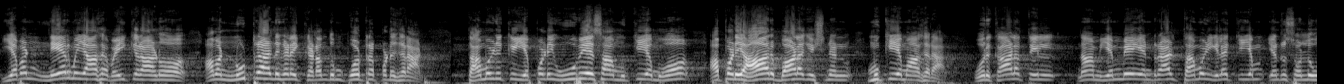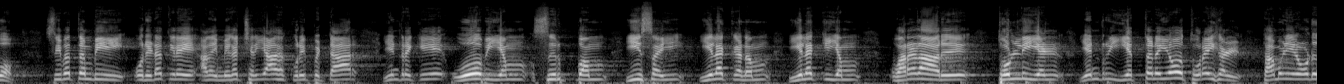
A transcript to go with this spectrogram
எவன் நேர்மையாக வைக்கிறானோ அவன் நூற்றாண்டுகளை கடந்தும் போற்றப்படுகிறான். தமிழுக்கு எப்படி ஊவேசா முக்கியமோ அப்படி ஆர் பாலகிருஷ்ணன் முக்கியமாகிறார். ஒரு காலத்தில் நாம் எம்ஏ என்றால் தமிழ் இலக்கியம் என்று சொல்லுவோம். சிவத்தம்பி ஒரு இடத்திலே அதை மிகச்சரியாக குறிப்பிட்டார். இன்றைக்கு ஓவியம் சிற்பம் இசை இலக்கணம் இலக்கியம் வரலாறு தொல்லியல் என்று எத்தனையோ துறைகள் தமிழினோடு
